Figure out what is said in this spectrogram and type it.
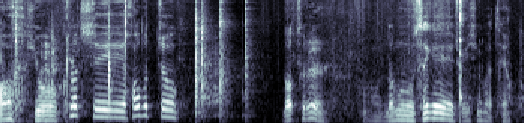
어, 요 클러치 허브 쪽 너트를 어, 너무 세게 조이신 것 같아요.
